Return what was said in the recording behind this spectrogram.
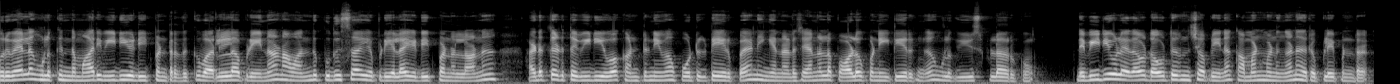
ஒருவேளை உங்களுக்கு இந்த மாதிரி வீடியோ எடிட் பண்ணுறதுக்கு வரல அப்படின்னா நான் வந்து புதுசாக எப்படியெல்லாம் எடிட் பண்ணலான்னு அடுத்தடுத்த வீடியோவாக கண்டினியூவாக போட்டுக்கிட்டே இருப்பேன். நீங்கள் என்னோடய சேனலை ஃபாலோ பண்ணிக்கிட்டே இருங்க. உங்களுக்கு யூஸ்ஃபுல்லாக இருக்கும். இந்த வீடியோவில் ஏதாவது டவுட் இருந்துச்சு அப்படின்னா கமெண்ட் பண்ணுங்கள் நான் ரிப்ளை பண்ணுறேன்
